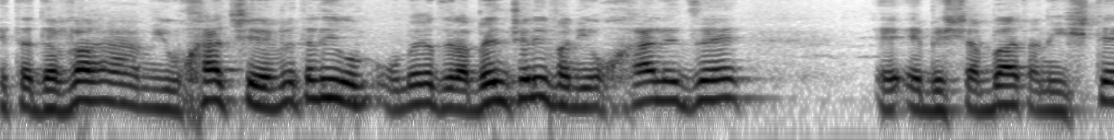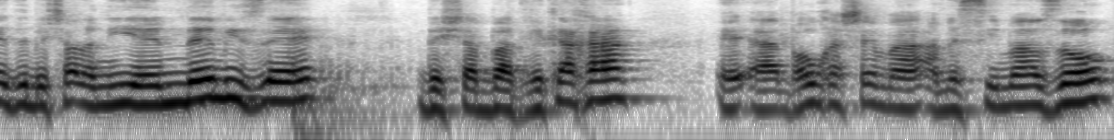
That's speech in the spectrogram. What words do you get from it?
את הדבר המיוחד שהבאת לי, הוא אומר את זה לבן שלי, ואני אוכל את זה אה, אה, בשבת, אני אשתה את זה בשבת, אני אהנה מזה בשבת. וככה, אה, ברוך השם, המשימה הזו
